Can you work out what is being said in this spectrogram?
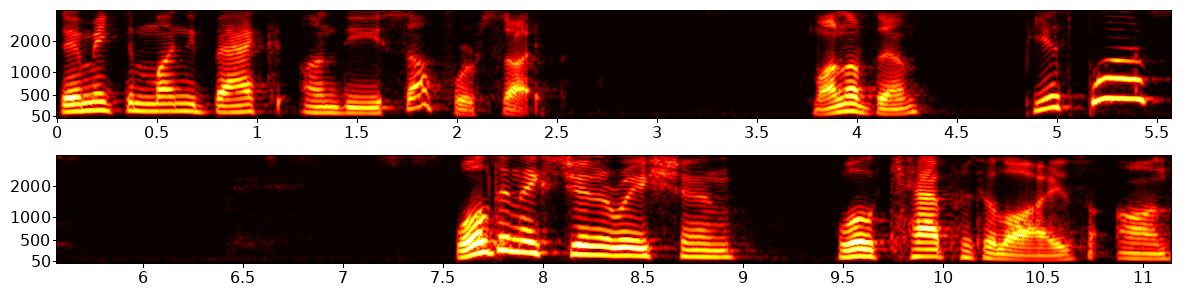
They make the money back on the software side. One of them, PS Plus. Well, the next generation will capitalize on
